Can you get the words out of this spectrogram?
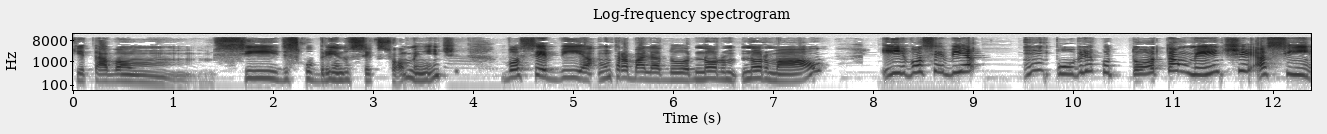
que estavam se descobrindo sexualmente, você via um trabalhador norm normal e você via um público totalmente assim,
